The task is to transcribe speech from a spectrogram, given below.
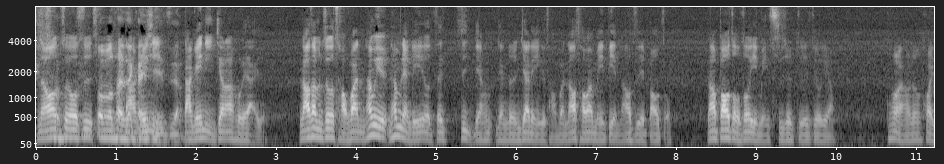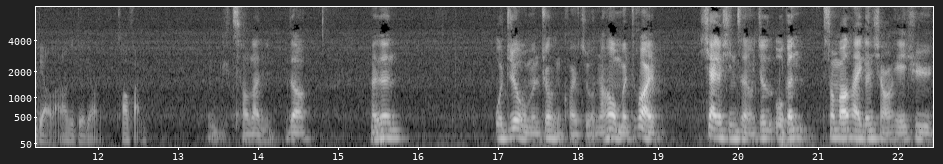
然后最后是 双胞胎在开鞋子啊，打给你叫他回来的，然后他们最后炒饭，他们他们两个也有在自己两两个人家点一个炒饭，然后炒饭没点，然后直接包走，然后包走之后也没吃，就直接丢掉，后来好像坏掉了，然后就丢掉了，超烦。超烂，你知道？反正我觉得我们就很快做，然后我们后来下一个行程就是我跟双胞胎跟小黑去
